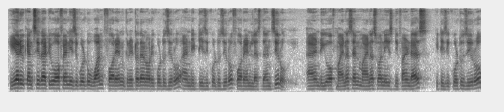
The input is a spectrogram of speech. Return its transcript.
Here you can see that u of n is equal to 1 for n greater than or equal to 0 and it is equal to 0 for n less than 0 and u of minus n minus 1 is defined as it is equal to 0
